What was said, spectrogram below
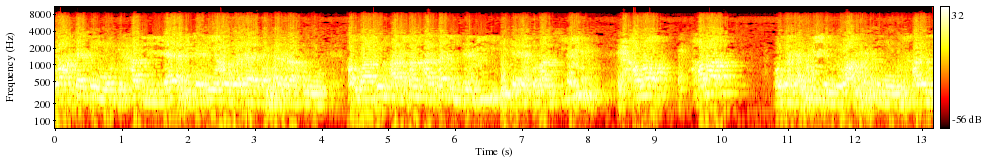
واعتصموا بحبل الله جميعا ولا تفرقوا. اللهم أحسن أربعين ذبي إذا يقبل حرام حرام وما يفيد واعتزموا بخير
